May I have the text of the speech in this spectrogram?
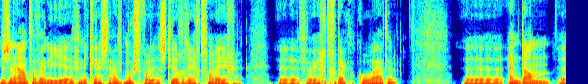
Dus een aantal van die, eh, van die moesten worden stilgelegd vanwege, eh, vanwege het gebrek aan koelwater. Eh, en dan eh,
